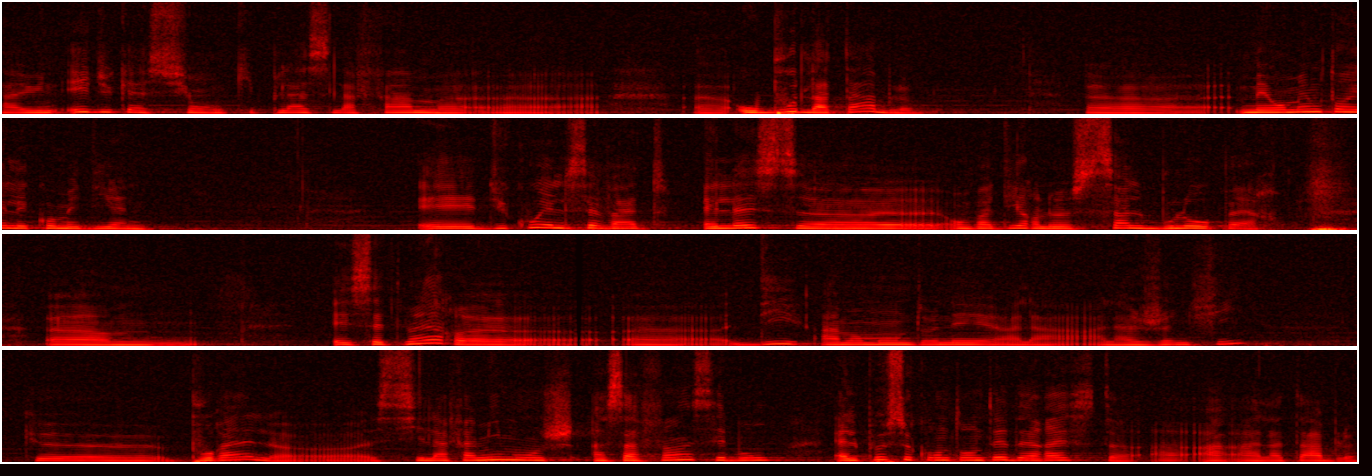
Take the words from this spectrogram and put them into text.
à une éducation qui place la femme euh, euh, au bout de la table, euh, mais en même temps elle est comédienne. Et du coup elle s'évade, elle laisse, on va dire, le sale boulot au père. et cette mère dit à un moment donné à la, jeune fille que pour elle, si la famille mange à sa faim, c'est bon. Elle peut se contenter des restes à la table.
